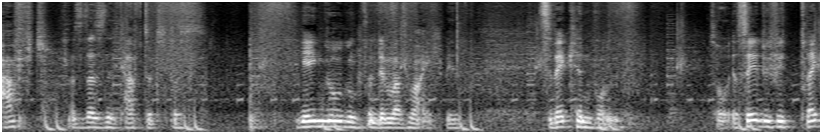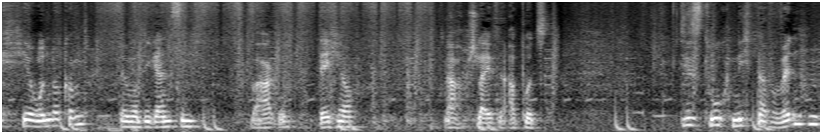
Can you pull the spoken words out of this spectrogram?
Haft, also dass es nicht haftet, das Gegenwirkung von dem, was man eigentlich will. Zwecken wollen. So, ihr seht, wie viel Dreck hier runterkommt, wenn man die ganzen Wagen, Dächer nach dem Schleifen abputzt. Dieses Tuch nicht mehr verwenden,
